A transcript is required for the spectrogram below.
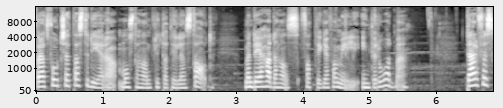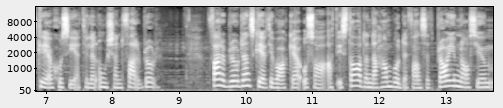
För att fortsätta studera måste han flytta till en stad, men det hade hans fattiga familj inte råd med. Därför skrev José till en okänd farbror. Farbrodern skrev tillbaka och sa att i staden där han bodde fanns ett bra gymnasium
